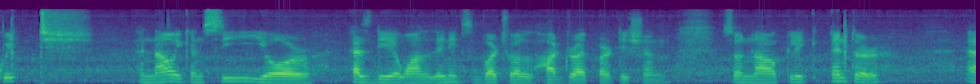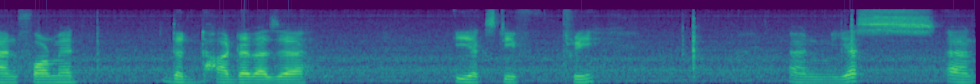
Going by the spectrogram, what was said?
quit. And now you can see your SDA1 Linux virtual hard drive partition. So now click enter and format the hard drive as a ext3 and yes and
